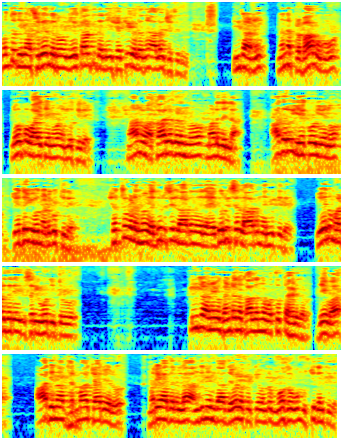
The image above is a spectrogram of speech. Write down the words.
ಒಂದು ದಿನ ಸುರೇಂದ್ರನು ಏಕಾಂತದಲ್ಲಿ ಶಚಿಯೊಡನೆ ಆಲೋಚಿಸಿದನು. ಇಂದ್ರಾಣಿ, ನನ್ನ ಪ್ರಭಾವವು ಲೋಪವಾಯಿತೇನೋ ಎನ್ನುತ್ತಿದೆ. ನಾನು ಆ ಕಾರ್ಯಗಳನ್ನು ಮಾಡಲಿಲ್ಲ. ಆದರೂ ಏಕೋ ಏನೋ ಎದೆಯು ನಡುಗುತ್ತಿದೆ. ಶತ್ರುಗಳನ್ನು ಎದುರಿಸಲಾರ ಎದುರಿಸಲಾರನೆನ್ನುತ್ತಿದೆ ಏನು ಮಾಡಿದರೆ ಇದು ಸರಿ ಹೋದಿತು? ಇಂದ್ರಾಣಿಯು ಗಂಡನ ಕಾಲನ್ನು ಒತ್ತುತ್ತಾ ಹೇಳಿದರು ದೇವ, ಆ ದಿನ ಧರ್ಮಾಚಾರ್ಯರು ಮರೆಯಾದರಲ್ಲ ಅಂದಿನಿಂದ ದೇವಲೋಕಕ್ಕೆ ಒಂದು ಮೋಹವು ಮುಚ್ಚಿದಂತಿದೆ.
